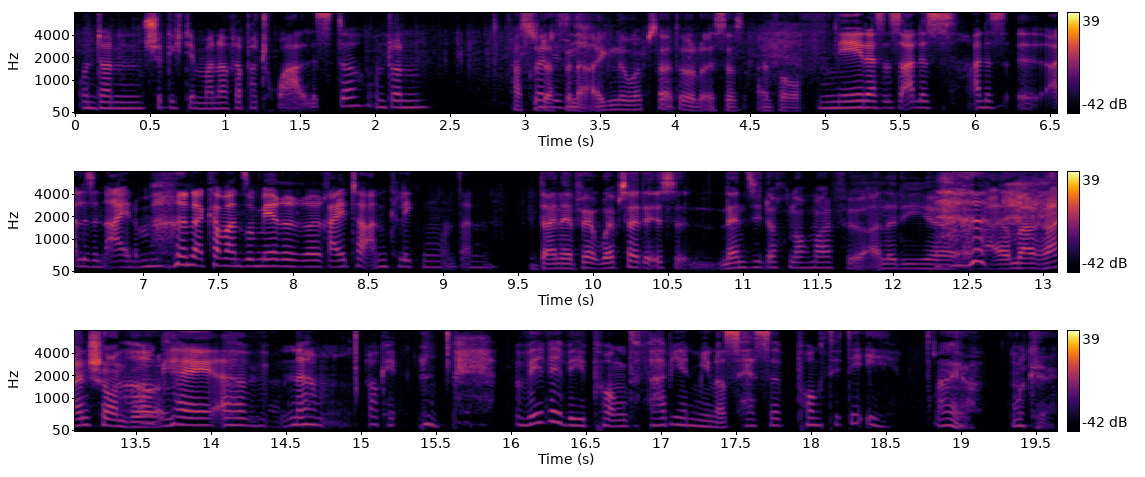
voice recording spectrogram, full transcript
und dann schicke ich dir meine Repertoireliste und dann. Hast du dafür eine eigene Webseite oder ist das einfach auf. Nee, das ist alles, alles, äh, alles in einem. Da kann man so mehrere Reiter anklicken und dann. Deine Webseite ist, nenn sie doch nochmal für alle, die hier mal reinschauen wollen. Okay, äh, na, okay. www.fabian-hesse.de Ah ja, okay.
